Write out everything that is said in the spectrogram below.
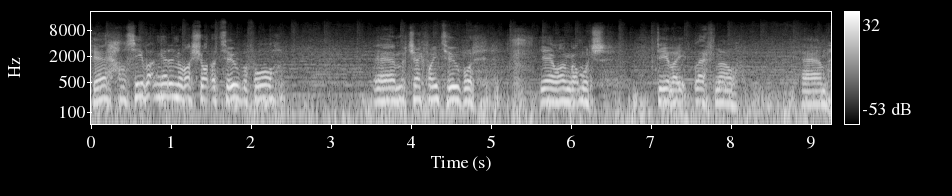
yeah, I'll see if I can get another shot or two before um, checkpoint two. But yeah, we haven't got much daylight left now. Um,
